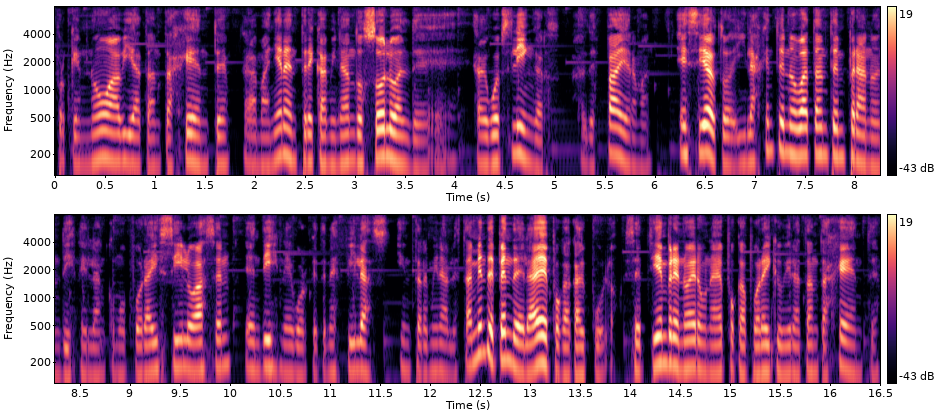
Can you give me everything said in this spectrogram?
porque no había tanta gente. A la mañana entré caminando solo al de al Web Slingers, al de Spider-Man. Es cierto, y la gente no va tan temprano en Disneyland como por ahí sí lo hacen en Disney, porque tenés filas interminables. También depende de la época, calculo. Septiembre no era una época por ahí que hubiera tanta gente.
